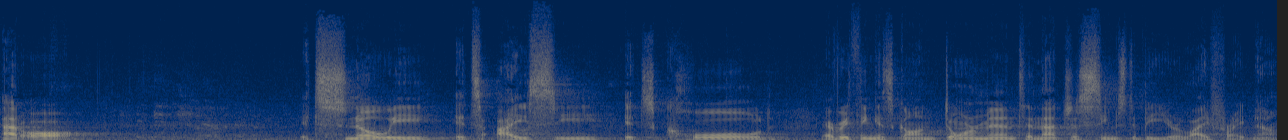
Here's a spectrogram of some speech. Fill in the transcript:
at all. It's snowy, it's icy, it's cold, everything has gone dormant, and that just seems to be your life right now.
